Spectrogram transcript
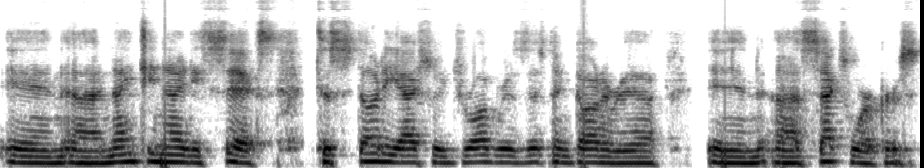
in uh, 1996 to study actually drug resistant gonorrhea in uh, sex workers.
